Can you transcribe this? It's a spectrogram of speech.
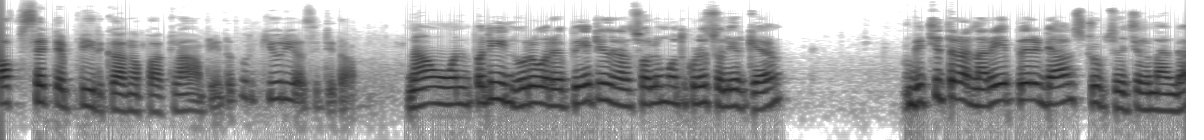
ஆஃப் செட் எப்படி இருக்காங்க பார்க்கலாம் அப்படின்றது ஒரு க்யூரியாசிட்டி தான். நான் ஒன் பற்றி இன்னொரு ஒரு பேட்டியில் நான் சொல்லும் போது கூட சொல்லியிருக்கேன். விசித்ரா நிறைய பேர் டான்ஸ் ட்ரூப்ஸ் வச்சுருந்தாங்க.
